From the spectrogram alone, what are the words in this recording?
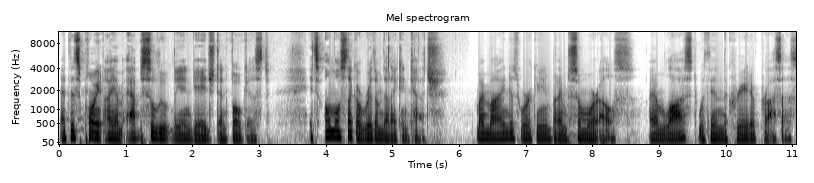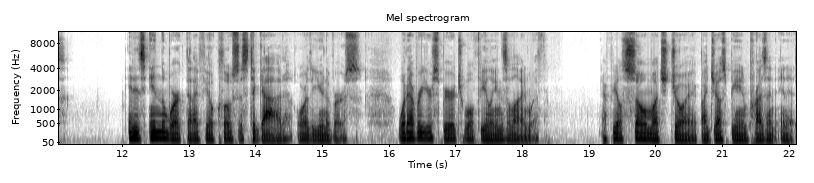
At this point, I am absolutely engaged and focused. It's almost like a rhythm that I can catch. My mind is working, but I'm somewhere else. I am lost within the creative process. It is in the work that I feel closest to God or the universe, whatever your spiritual feelings align with. I feel so much joy by just being present in it.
